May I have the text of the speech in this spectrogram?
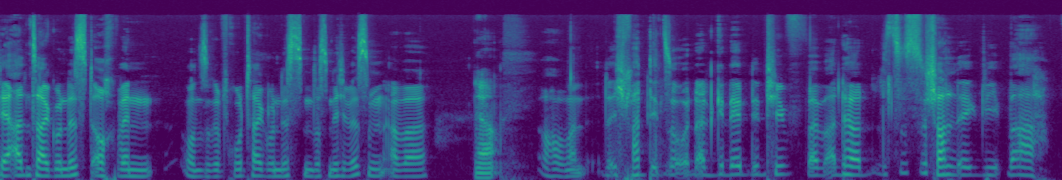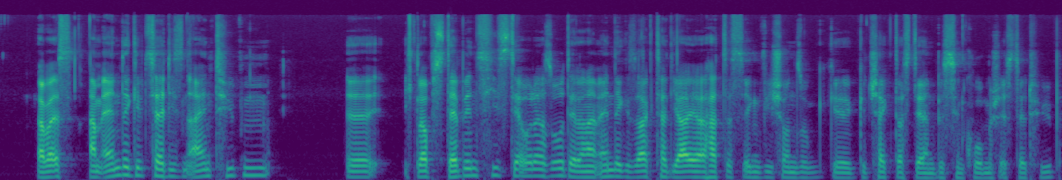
der Antagonist, auch wenn unsere Protagonisten das nicht wissen, aber. Ja. Oh Mann, ich fand den so unangenehm, den Typ beim Anhören. Das ist schon irgendwie. Ah. Aber es, am Ende gibt es ja diesen einen Typen, äh, ich glaube Stebbins hieß der oder so, der dann am Ende gesagt hat, ja, er hat das irgendwie schon so ge gecheckt, dass der ein bisschen komisch ist, der Typ.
